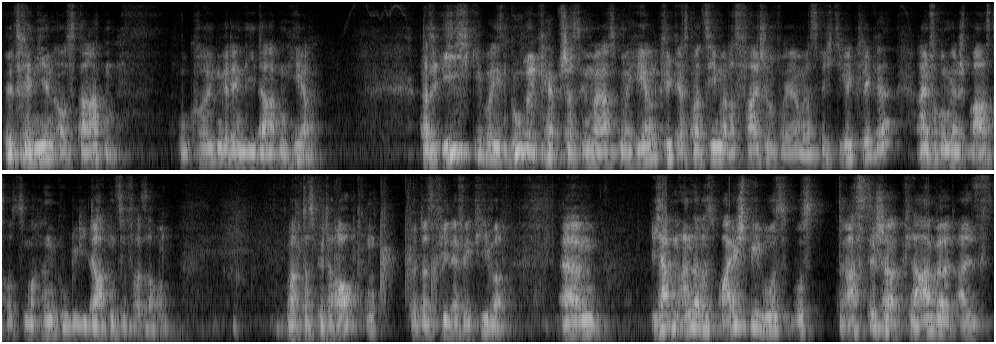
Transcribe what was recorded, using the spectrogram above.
Wir trainieren aus Daten. Wo kriegen wir denn die Daten her? Also ich gehe bei diesen Google Captures immer erstmal her und klicke erstmal zehnmal das Falsche, bevor ich einmal das Richtige klicke, einfach um mir einen Spaß draus zu machen, Google die Daten zu versauen. Macht das bitte auch, dann wird das viel effektiver. Ähm, ich habe ein anderes Beispiel, wo es, drastischer klar wird als,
